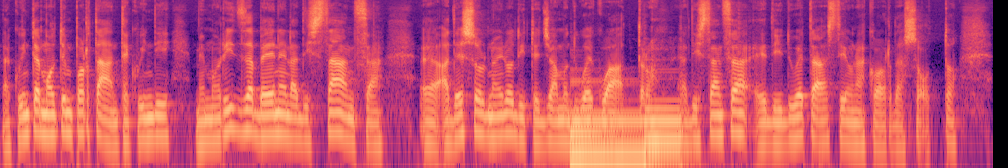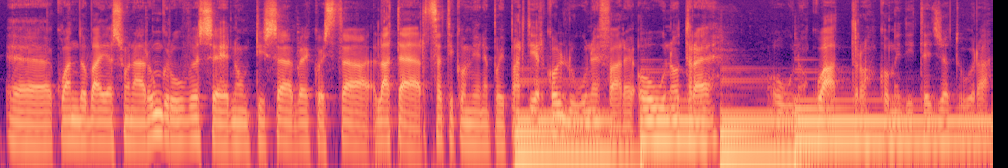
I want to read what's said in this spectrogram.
La quinta è molto importante, quindi memorizza bene la distanza. Eh, adesso noi lo diteggiamo 2-4, la distanza è di due tasti e una corda sotto. Eh, quando vai a suonare un groove, se non ti serve questa, la terza, ti conviene poi partire con l'1 e fare o 1-3 o 1-4 come diteggiatura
